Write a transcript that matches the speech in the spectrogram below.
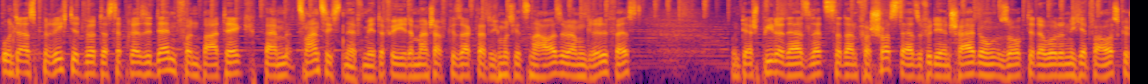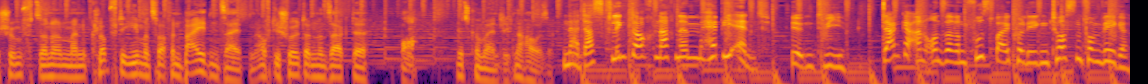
und dass berichtet wird, dass der Präsident von Bartek beim 20. Elfmeter für jede Mannschaft gesagt hat, ich muss jetzt nach Hause, wir haben ein Grillfest. Und der Spieler, der als letzter dann verschoss, der also für die Entscheidung sorgte, der wurde nicht etwa ausgeschimpft, sondern man klopfte ihm, und zwar von beiden Seiten, auf die Schultern und sagte, boah, jetzt kommen wir endlich nach Hause. Na, das klingt doch nach einem Happy End. Irgendwie. Danke an unseren Fußballkollegen Thorsten vom Wege.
